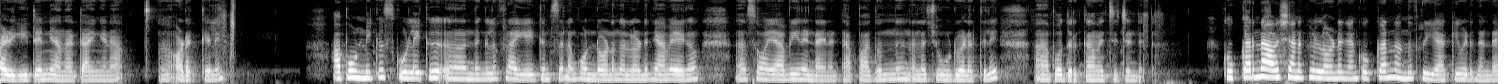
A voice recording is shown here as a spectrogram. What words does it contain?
കഴുകിയിട്ട് തന്നെയാണ് കേട്ടോ ഇങ്ങനെ ഉടക്കൽ അപ്പോൾ ഉണ്ണിക്ക് സ്കൂളിലേക്ക് എന്തെങ്കിലും ഫ്രൈ ഐറ്റംസ് എല്ലാം കൊണ്ടുപോകണം എന്നുള്ളതുകൊണ്ട് ഞാൻ വേഗം സോയാബീൻ ഉണ്ടായിരുന്നു കേട്ടോ. അപ്പോൾ അതൊന്ന് നല്ല ചൂടുവെള്ളത്തിൽ പൊതിർക്കാൻ വെച്ചിട്ടുണ്ട്. കുക്കറിന്റെ ആവശ്യമൊക്കെ ഉള്ളതുകൊണ്ട് ഞാൻ കുക്കറിനെ ഒന്ന് ഫ്രീ ആക്കി വിടുന്നുണ്ട്.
